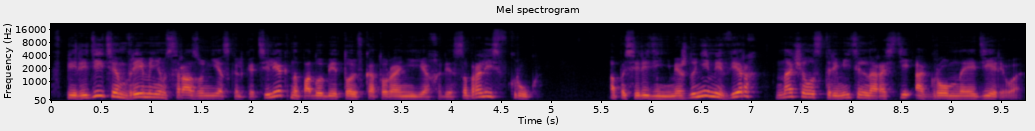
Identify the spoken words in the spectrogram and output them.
Впереди тем временем сразу несколько телег, наподобие той, в которой они ехали, собрались в круг. А посередине между ними вверх начало стремительно расти огромное дерево.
